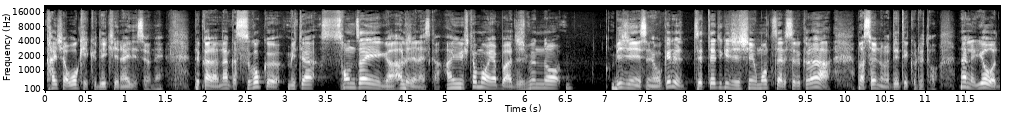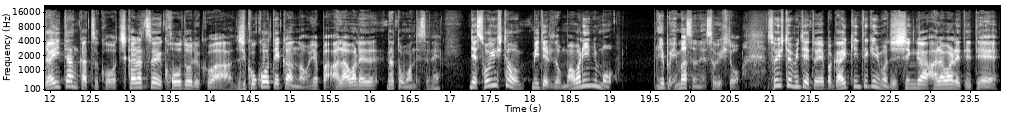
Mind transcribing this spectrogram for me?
会社大きくできてないですよねだからなんかすごく見た存在があるじゃないですかああいう人もやっぱ自分のビジネスにおける絶対的自信を持ってたりするから、まあ、そういうのが出てくると。なので要は大胆かつこう力強い行動力は自己肯定感のやっぱ現れだと思うんですよね。でそういう人を見てると周りにもやっぱいますよね、そういう人。そういう人見てると、やっぱ外見的にも自信が現れてて、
